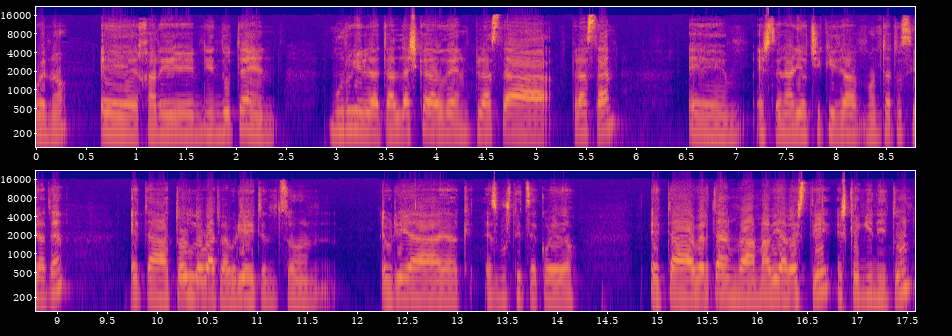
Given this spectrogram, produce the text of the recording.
bueno, e, jarri ninduten murgil eta aldaska dauden plaza, plazan, e, eszenario txiki da montatu zidaten, eta toldo bat ba, euria egiten zuen, euriak ez bustitzeko edo. Eta bertan, ba, mabia besti, esken ditun,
